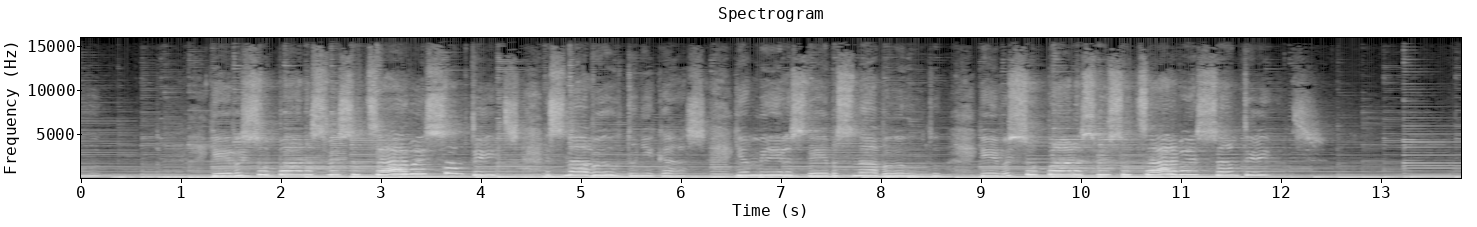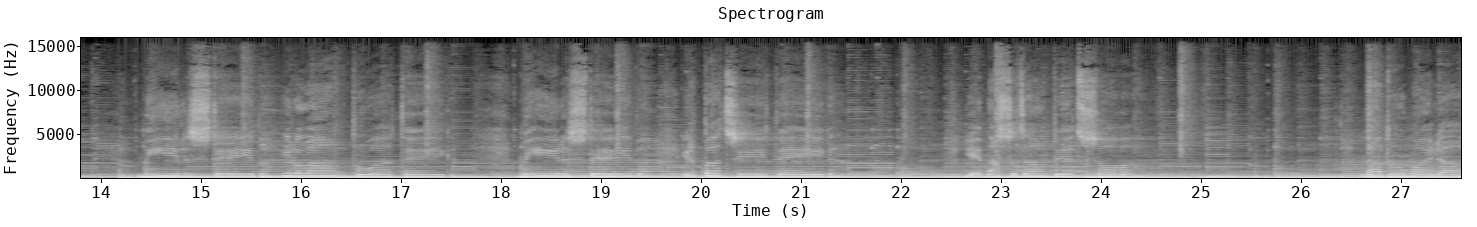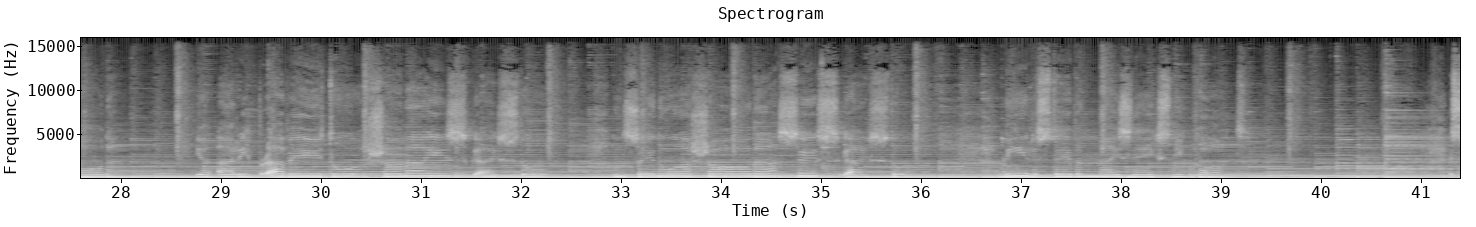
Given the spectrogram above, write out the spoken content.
Ja visu panas, visu ceru, esam tic, es nebūtu nekas, ja mīlestības nebūtu. Ja visu panas, visu ceru, esam tic. Mīlestība ir labprātīga, mīlestība ir pacietīga. Ja nesadzām pēc sava, nedomāj ļauna, ja arī pravītošana izgaistu un zinošanas izgaistu. Mīlestība neizniegs nekot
